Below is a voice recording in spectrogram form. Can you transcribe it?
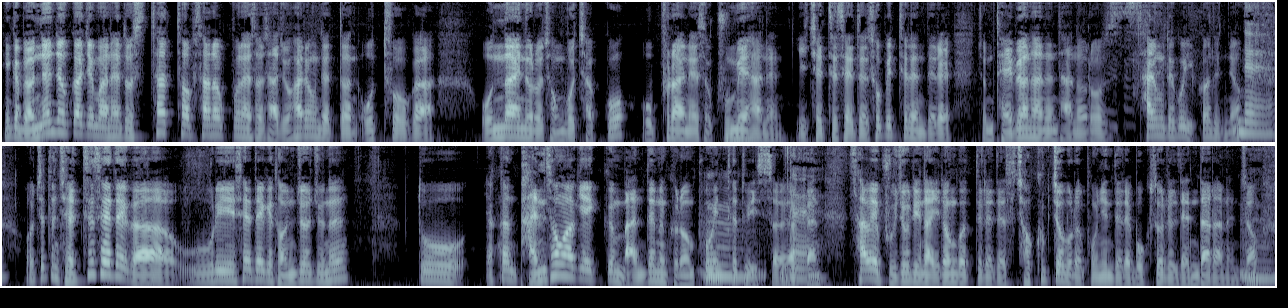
그러니까 몇 년 전까지만 해도 스타트업 산업군에서 자주 활용됐던 O2O가 온라인으로 정보 찾고 오프라인에서 구매하는 이 Z세대 소비 트렌드를 좀 대변하는 단어로 사용되고 있거든요. 네. 어쨌든 Z세대가 우리 세대에게 던져주는 또 약간 반성하게끔 만드는 그런 포인트도 음, 있어요. 네. 약간 사회 부조리나 이런 것들에 대해서 적극적으로 본인들의 목소리를 낸다라는 점. 음.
